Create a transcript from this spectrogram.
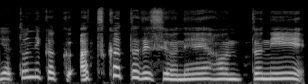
いや、とにかく暑かったですよね。本当に。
